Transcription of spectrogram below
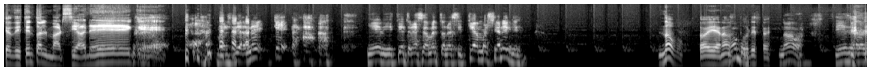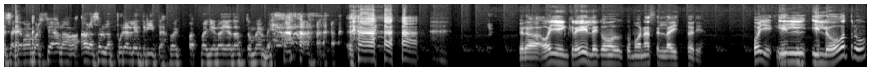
Que es distinto al marcianeque. Marcianeque. y es distinto, en ese momento no existía Marcianeque. No, todavía no, No, po. por eso. No, sí, sí, ahora le sacamos marciano, ahora son las puras letritas, para que no haya tanto meme. Pero oye, increíble cómo, cómo nace la historia. Oye, y, y lo otro,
